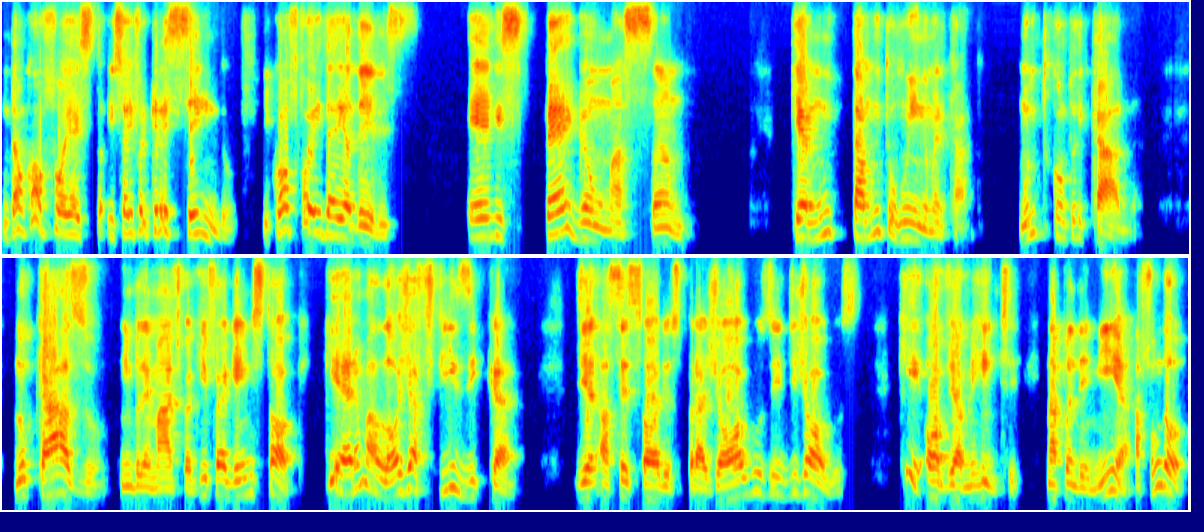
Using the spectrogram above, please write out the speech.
Então, qual foi a isso aí foi crescendo. E qual foi a ideia deles? Eles pegam uma ação que é muito tá muito ruim no mercado, muito complicada. No caso emblemático aqui foi a GameStop, que era uma loja física de acessórios para jogos e de jogos, que obviamente na pandemia afundou.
